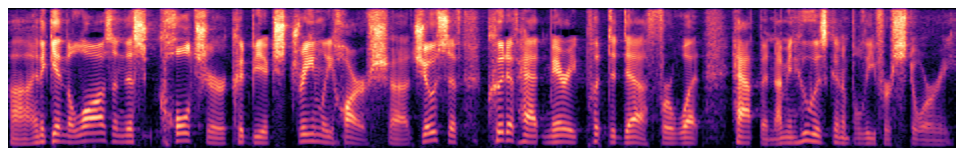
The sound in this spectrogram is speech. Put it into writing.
Uh, and again, the laws in this culture could be extremely harsh. Uh, Joseph could have had Mary put to death for what happened. I mean, who was going to believe her story?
